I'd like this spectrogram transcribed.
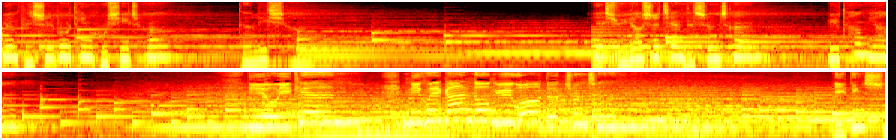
缘分是不停呼吸着的理想，也需要时间的伸展与荡漾。有一天，你会感动于我的纯真，一定是。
